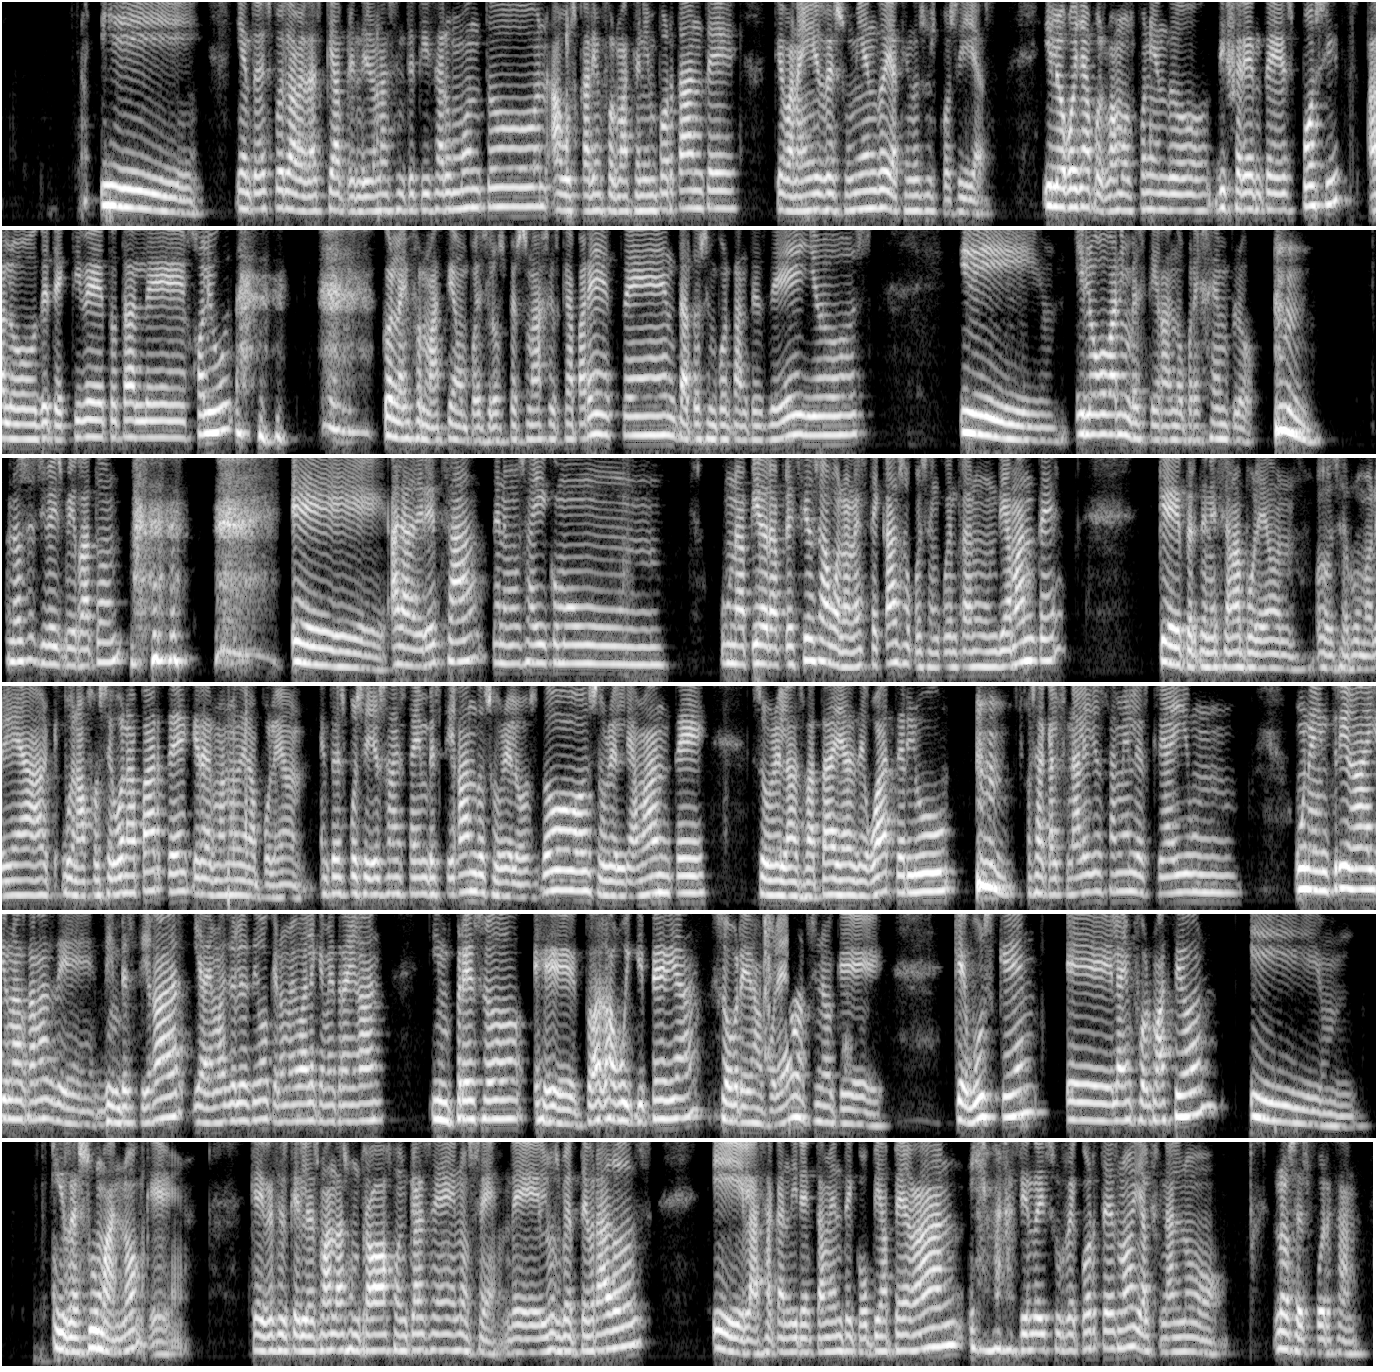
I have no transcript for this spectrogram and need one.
Y, y entonces, pues la verdad es que aprendieron a sintetizar un montón, a buscar información importante, que van a ir resumiendo y haciendo sus cosillas. Y luego ya pues vamos poniendo diferentes posits a lo detective total de Hollywood con la información, pues los personajes que aparecen, datos importantes de ellos. Y, luego van investigando, por ejemplo, no sé si veis mi ratón, eh, a la derecha tenemos ahí como una piedra preciosa, bueno, en este caso pues encuentran un diamante que perteneció a Napoleón, o se rumorea, bueno, a José Bonaparte, que era hermano de Napoleón. Entonces, pues ellos han estado investigando sobre los dos, sobre el diamante, sobre las batallas de Waterloo. o sea que al final ellos también les crea ahí una intriga y unas ganas de, investigar. Y además yo les digo que no me vale que me traigan impreso eh, toda la Wikipedia sobre Napoleón, sino que, que busquen eh, la información y y resuman, ¿no? Que, hay veces que les mandas un trabajo en clase, no sé, de los vertebrados y la sacan directamente, copia, pegan y van haciendo ahí sus recortes, ¿no? Y al final no, no se esfuerzan.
